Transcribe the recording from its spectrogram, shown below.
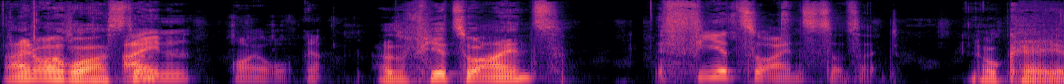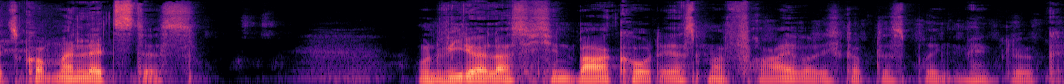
Ein Euro hast du? Ein Euro. Ja. Also 4 zu 1? Vier zu eins zurzeit. Okay, jetzt kommt mein letztes. Und wieder lasse ich den Barcode erstmal frei, weil ich glaube, das bringt mir Glück.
